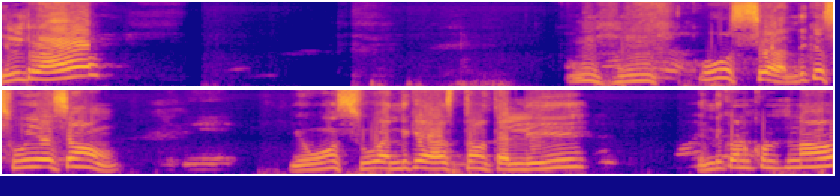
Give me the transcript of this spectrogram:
వెళ్ళరా ఓసే అందుకే షూ వేసాం. ఏమో షూ అందుకే వేస్తాం తల్లి. ఎందుకు అనుకుంటున్నావు?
